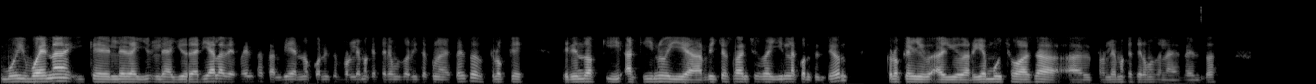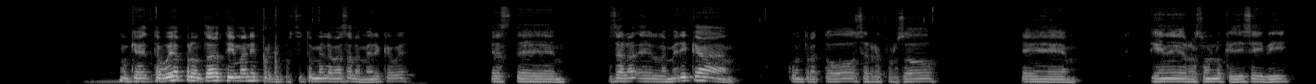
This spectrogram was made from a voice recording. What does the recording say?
muy buena y que le, le ayudaría a la defensa también no con ese problema que tenemos ahorita con la defensa creo que teniendo aquí a Aquino y a Richard Sánchez ahí en la contención creo que ayu- ayudaría mucho a esa, al problema que tenemos en la defensa. Ok, te voy a preguntar a ti, Manny, porque pues tú también le vas a la América, güey. Este, o sea, la- el América contrató, se reforzó, eh, tiene razón lo que dice Ivy,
